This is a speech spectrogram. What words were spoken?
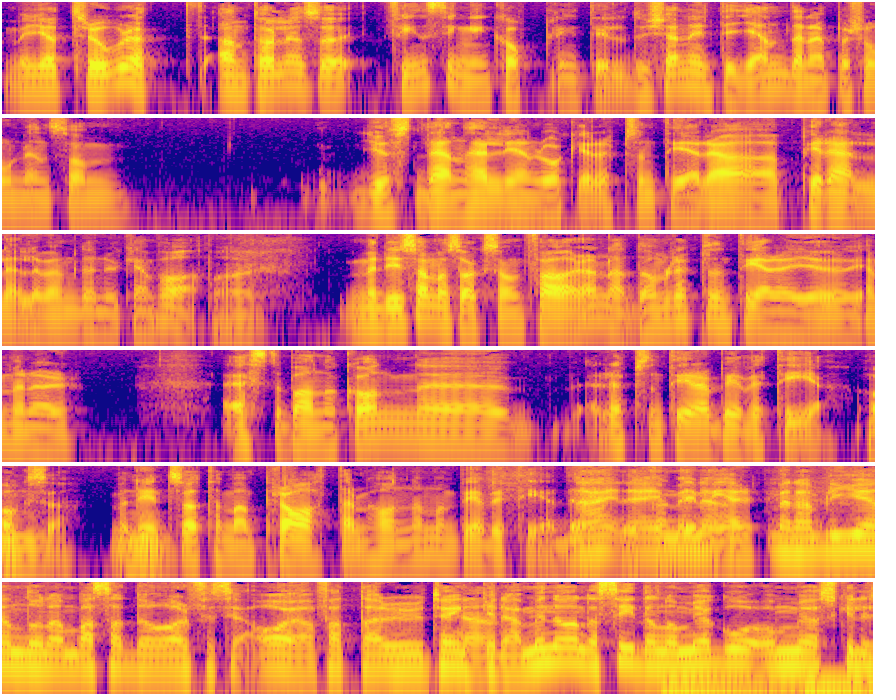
Men jag tror att antagligen så finns det ingen koppling till, du känner inte igen den här personen som just den helgen råkar representera Pirell eller vem det nu kan vara. Nej. Men det är samma sak som förarna, de representerar ju, jag menar Esteban Ocon eh, representerar BVT mm. också. Mm. Men det är inte så att man pratar med honom om BVT direkt, nej, nej, men, mer... men, han blir ju ändå en ambassadör för sig. Ja, jag fattar hur du tänker ja. där. Men å andra sidan om jag, går, om, jag skulle,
